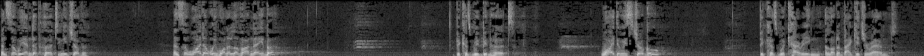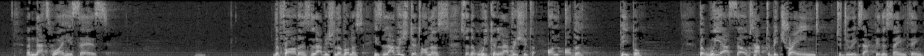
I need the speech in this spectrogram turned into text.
And so we end up hurting each other. And so why don't we want to love our neighbor? Because we've been hurt. Why do we struggle? Because we're carrying a lot of baggage around. And that's why he says, the Father has lavished love on us. He's lavished it on us so that we can lavish it on other people. But we ourselves have to be trained to do exactly the same thing.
